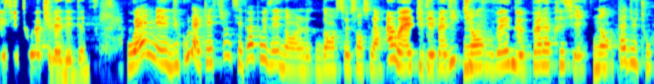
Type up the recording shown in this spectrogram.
Et si toi tu la détestes? Ouais, mais du coup, la question ne s'est pas posée dans, le- dans ce sens-là. Ah ouais, tu t'es pas dit que tu Non. pouvais ne pas l'apprécier? Non, pas du tout.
